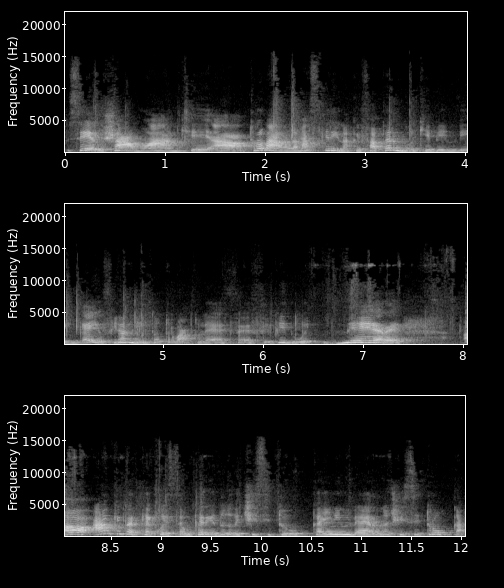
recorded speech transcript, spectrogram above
se riusciamo anche a trovare la mascherina che fa per noi che ben venga. Io finalmente ho trovato le FFP2 nere. Oh, anche perché questo è un periodo dove ci si trucca, in inverno ci si trucca.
